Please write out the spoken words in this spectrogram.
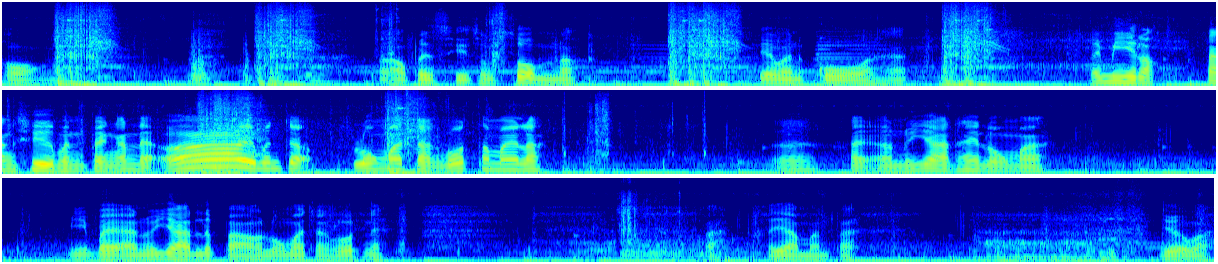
ทองมันเอาเป็นสีส้มๆเนาะเรียกมันโกนะฮะไม่มีหรอกตั้งชื่อมันไปงั้นแหละเอ้ยมันจะลงมาจากรถทำไมล่ะเออใครอนุญาตให้ลงมา มีใบอนุญาตหรือเปล่าลงมาจากรถเนี่ยไปขยับมันไป เยอะว่ะ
